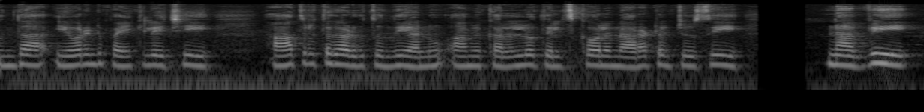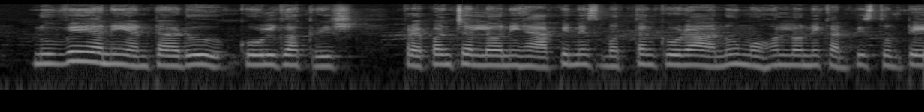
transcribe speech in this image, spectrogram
ఉందా ఎవరిని పైకి లేచి ఆతృతగా అడుగుతుంది అను. ఆమె కళ్ళల్లో తెలుసుకోవాలని ఆరాటం చూసి నవ్వి నువ్వే అని అంటాడు కూల్గా క్రిష్. ప్రపంచంలోని హ్యాపీనెస్ మొత్తం కూడా అను మొహంలోనే కనిపిస్తుంటే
